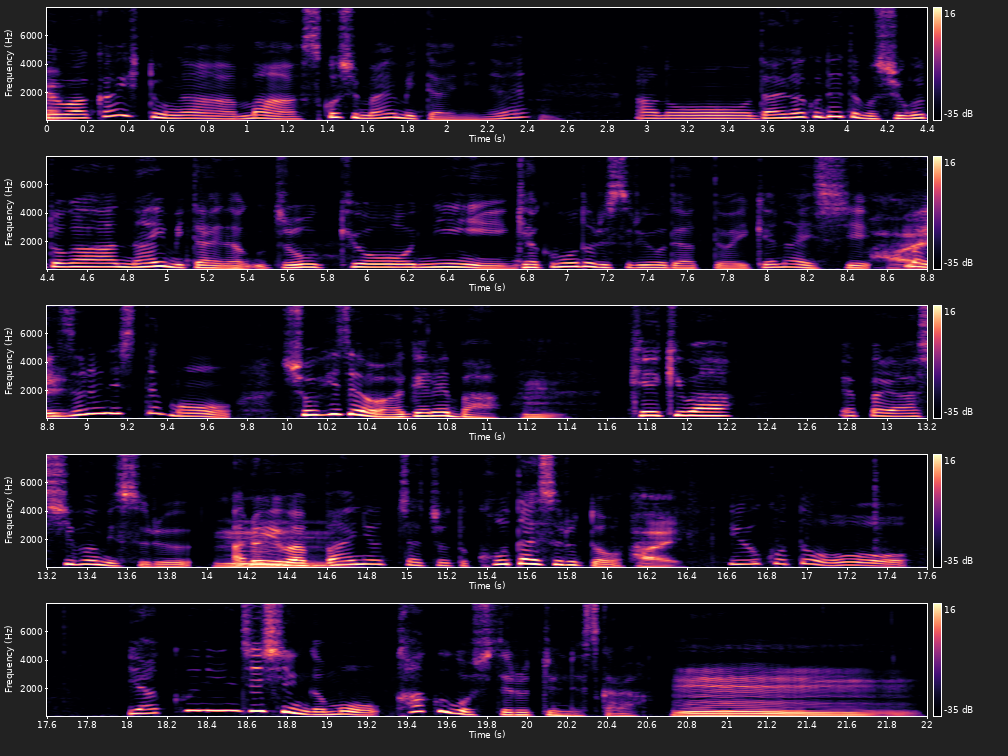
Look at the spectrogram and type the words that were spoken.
で若い人が、まあ、少し前みたいにね、うん。あの大学出ても仕事がないみたいな状況に逆戻りするようであってはいけないし、はい。まあ、いずれにしても消費税を上げれば、うん、景気はやっぱり足踏みする、あるいは場合によっちゃちょっと後退するということを、役人自身がもう覚悟してるっていうんですから。うん。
